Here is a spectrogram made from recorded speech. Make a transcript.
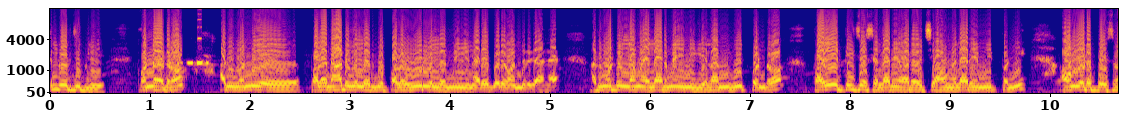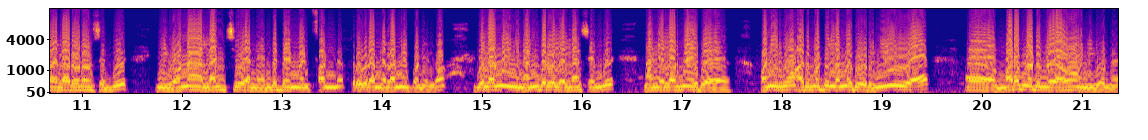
சில்வர் ஜூப்ளி கொண்டாடுறோம். அதுக்கு வந்து பல நாடுகள்லேருந்து பல ஊர்கள்லேருந்து இங்கே நிறைய பேர் வந்திருக்காங்க. அது மட்டும் இல்லாமல் எல்லாருமே இன்றைக்கி எல்லாரும் மீட் பண்ணுறோம் பழைய டீச்சர்ஸ் எல்லாரையும் வர வச்சு அவங்க எல்லாரையும் மீட் பண்ணி அவங்களோட பேசுகிறோம் எல்லாரோடும் சேர்ந்து இன்றைக்கி ஒன்றா lunch and entertainment fun program எல்லாமே பண்ணியிருக்கோம். இது எல்லாமே எங்கள் நண்பர்கள் எல்லாம் சேர்ந்து நாங்கள் எல்லாருமே இதை பண்ணியிருக்கோம். அது மட்டும் இல்லாமல் இது ஒரு நியூவாக மரம் நடுங்களாகவும் இன்றைக்கி ஒன்று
